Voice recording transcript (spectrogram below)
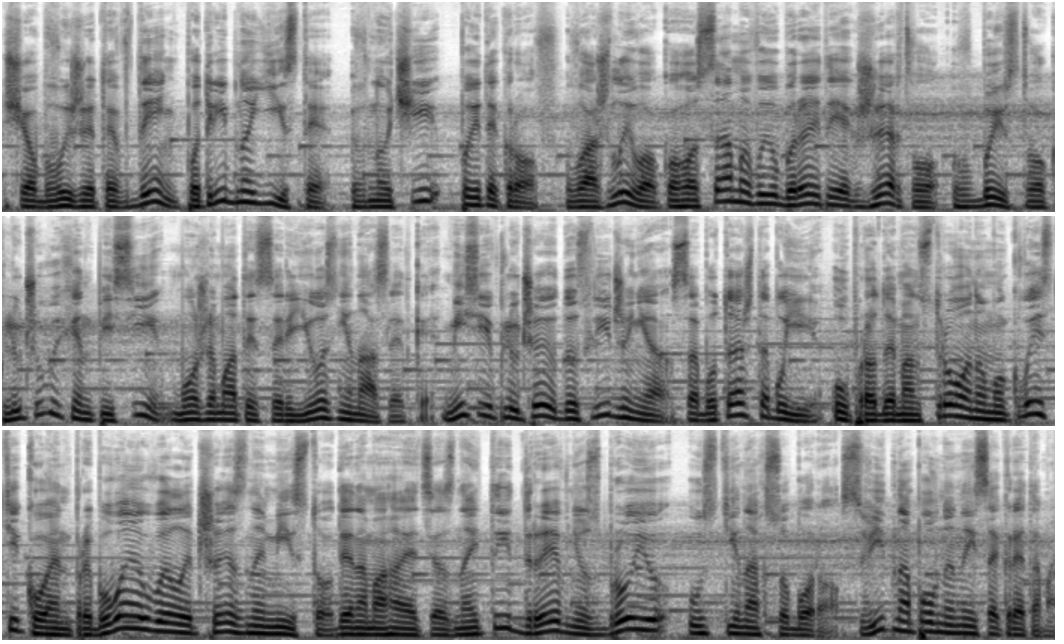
Щоб вижити вдень, потрібно їсти, вночі пити кров. Важливо, кого саме ви обираєте як жертву. Вбивство ключових NPC може мати серйозні наслідки. Місії включають дослідження, саботаж та бої. У продемонстрованому квесті Коен прибуває у величезне місто, де намагається знайти древню зброю у стінах собору. Світ наповнений секретами,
